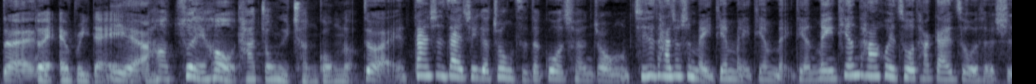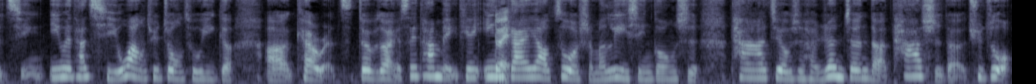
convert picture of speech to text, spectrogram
对对，every day. 然后最后他终于成功了。对，但是在这个种植的过程中，其实他就是每天每天每天每天他会做他该做的事情，因为他期望去种出一个呃 carrots，对不对？所以他每天应该要做什么例行公事，他就是很认真的、踏实的去做。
